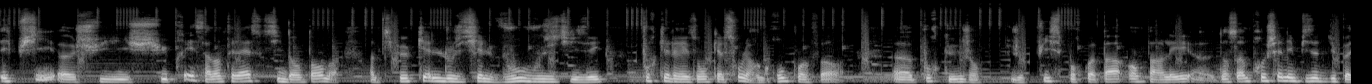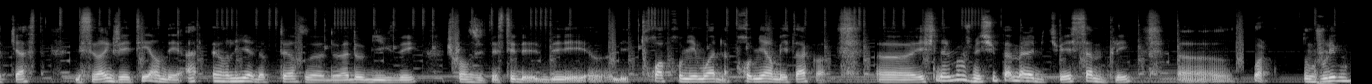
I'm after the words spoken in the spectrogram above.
et puis, je, suis, je suis prêt, ça m'intéresse aussi d'entendre un petit peu quel logiciel vous, vous utilisez pour quelles raisons, quels sont leurs gros points forts, euh, pour que je puisse, pourquoi pas, en parler euh, dans un prochain épisode du podcast. Mais c'est vrai que j'ai été un des early adopters de Adobe XD. Je pense que j'ai testé des, euh, les trois premiers mois de la première bêta. Quoi. et finalement, je me suis pas mal habitué, ça me plaît. voilà. Donc je voulais vous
